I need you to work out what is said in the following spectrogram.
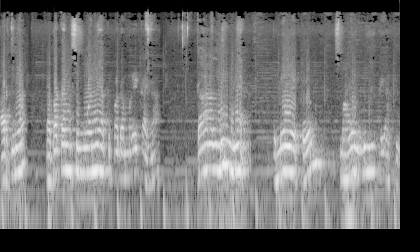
Artinya katakan semuanya kepada mereka ya. Kalimnya telepon semawal ini ayahku.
